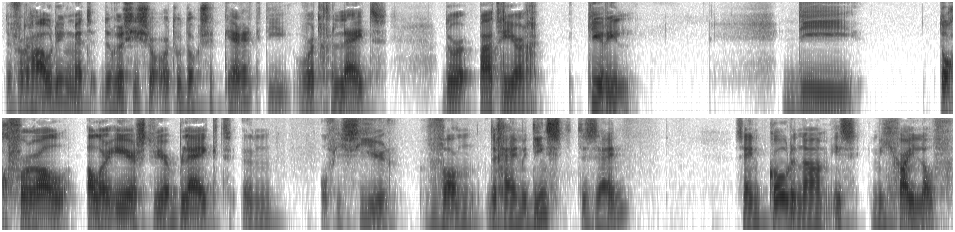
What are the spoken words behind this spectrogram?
De verhouding met de Russische orthodoxe kerk die wordt geleid door patriarch Kirill, die toch vooral allereerst weer blijkt een officier van de geheime dienst te zijn. Zijn codenaam is Michailov.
